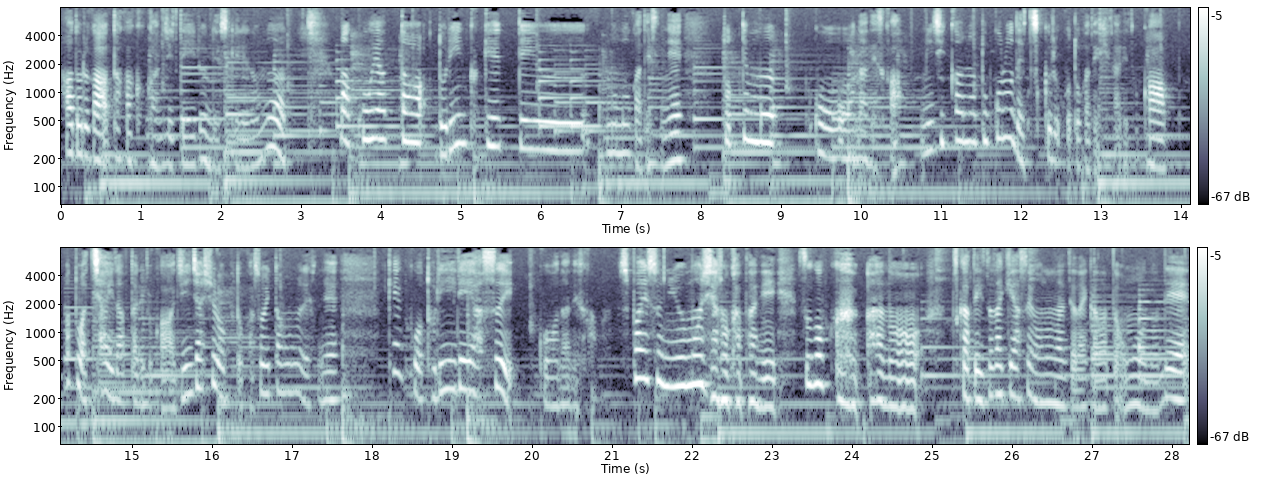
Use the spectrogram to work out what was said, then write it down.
ハードルが高く感じているんですけれども、まあ、こうやったドリンク系っていうものがですねとってもこうなんですか身近なところで作ることができたりとかあとはチャイだったりとかジンジャーシロップとかそういったものですね。結構取り入れやすいこうなんですかスパイス入門者の方にすごくあの使っていただきやすいものなんじゃないかなと思うので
